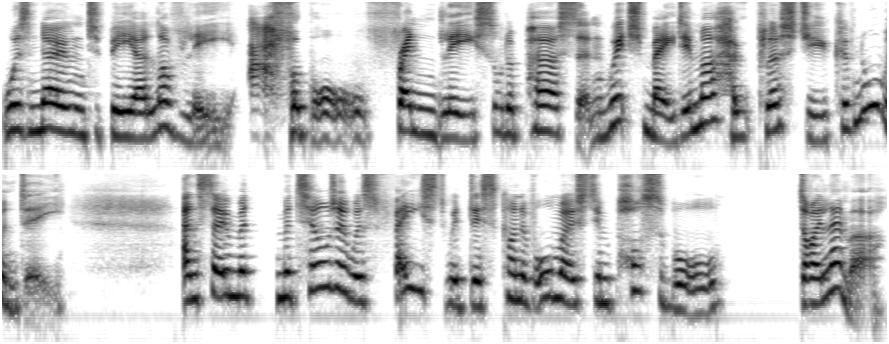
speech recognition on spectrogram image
was known to be a lovely, affable, friendly sort of person, which made him a hopeless Duke of Normandy. And so Ma- Matilda was faced with this kind of almost impossible dilemma.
